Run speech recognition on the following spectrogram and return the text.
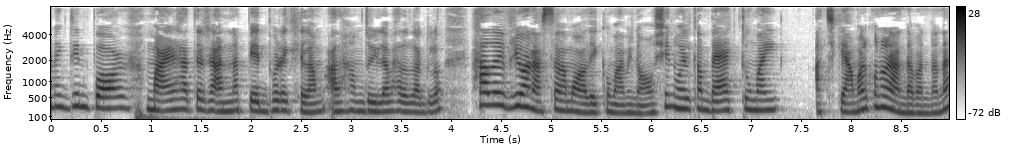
অনেকদিন পর মায়ের হাতের রান্না পেট ভরে খেলাম। আলহামদুলিল্লাহ ভালো লাগল। হ্যালো এভরিওয়ান আসসালামু আলাইকুম। আমি Nowshin. Welcome back to my আজকে আমার কোনো রান্না বান্না না,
